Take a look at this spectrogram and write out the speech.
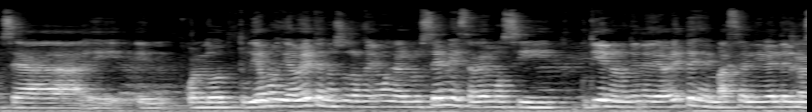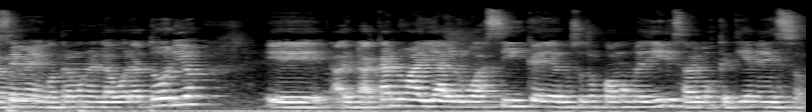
O sea, eh, cuando estudiamos diabetes, nosotros vemos la glucemia y sabemos si tiene o no tiene diabetes en base al nivel de glucemia que encontramos en el laboratorio. Eh, acá no hay algo así que nosotros podamos medir y sabemos que tiene eso.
